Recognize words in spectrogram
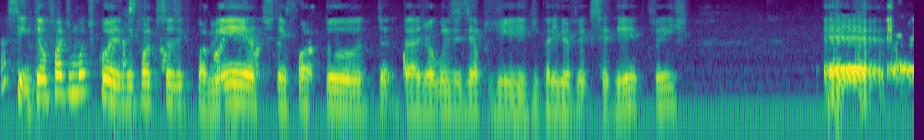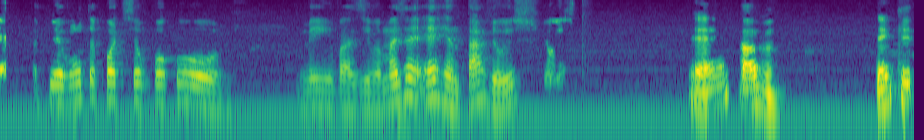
Assim, tem foto de um monte de coisa. Tem foto dos seus equipamentos, tem foto de, de- de alguns exemplos de, de caligrafia que CD fez. É, a pergunta pode ser um pouco meio invasiva, mas é, é rentável isso? É rentável. Tem que,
